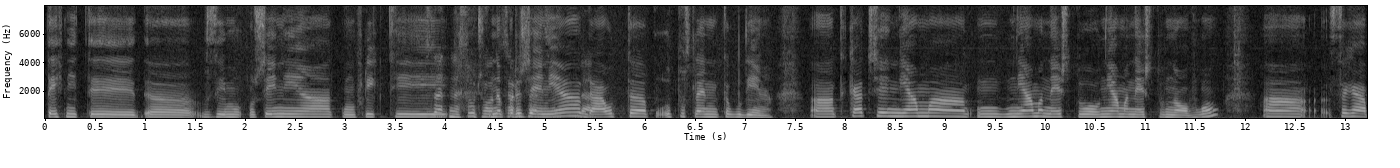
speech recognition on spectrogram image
техните а, взаимоотношения, конфликти, напрежения да. да, от, от последната година. А, така че няма, няма, нещо, няма нещо ново. А, сега,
